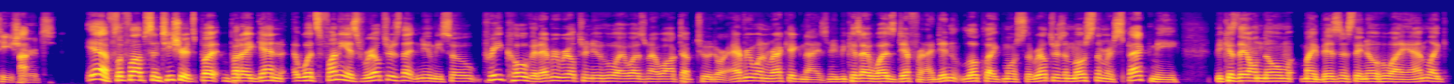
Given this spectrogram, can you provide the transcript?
t-shirts yeah, flip flops and t-shirts. But but again, what's funny is realtors that knew me. So pre-COVID, every realtor knew who I was when I walked up to a door. Everyone recognized me because I was different. I didn't look like most of the realtors, and most of them respect me because they all know my business. They know who I am. Like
